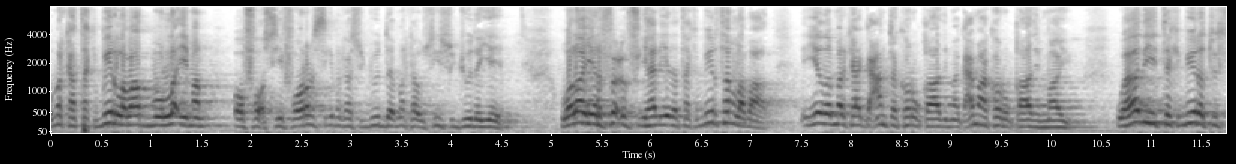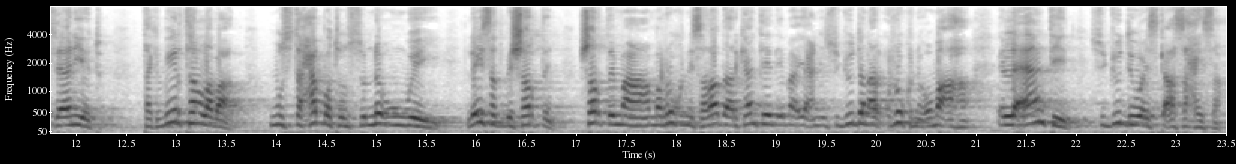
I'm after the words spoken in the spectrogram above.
oo markaa takbiir labaad buu la iman oo sii foorarsigii markaa sujuudda markaa uu sii sujuudaye walaa yarfacu fiiha iyada takbiirtan labaad iyada markaa gacanta kor u qaadi gacmaha kor u qaadi maayo. Wa hadihi takbiiratu athaaniyatu takbiirtan labaad mustaxabatun sunno un weeyi laysat bisharin shari maaha ama rukni salaada arkaanteed yani sujuuddan rukni uma aha. La'aanteed sujuuddii waa iska asaxaysaa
